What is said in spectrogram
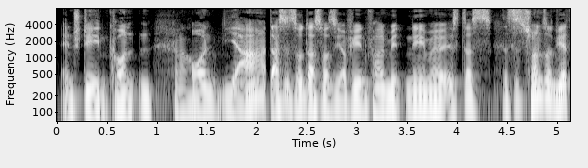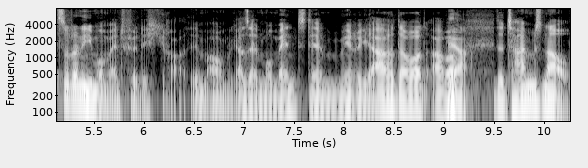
entstehen konnten. Genau. Und ja, das ist so das, was ich auf jeden Fall mitnehme, ist, dass das ist schon so ein Jetzt oder nie Moment für dich gerade im Augenblick. Also ein Moment, der mehrere Jahre dauert, aber Ja. the time is now.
